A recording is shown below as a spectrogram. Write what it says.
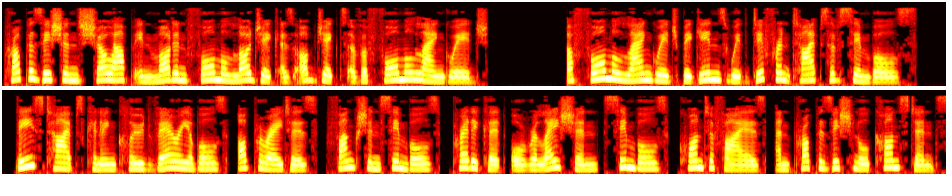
Propositions show up in modern formal logic as objects of a formal language. A formal language begins with different types of symbols. These types can include variables, operators, function symbols, predicate or relation symbols, quantifiers, and propositional constants.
